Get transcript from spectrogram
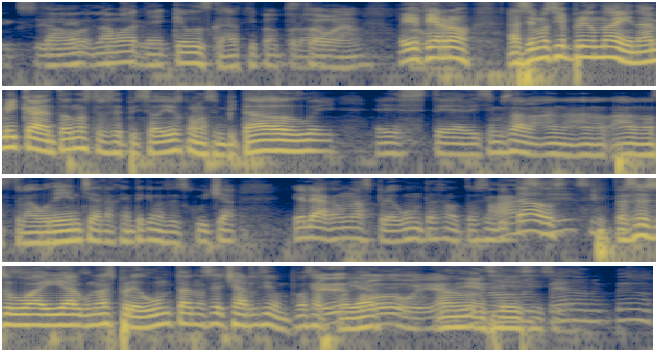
Excelente. la vamos a tener que buscar aquí para probar. bueno, Oye, está Fierro, hacemos siempre una dinámica en todos nuestros episodios con los invitados, güey. Este, decimos a, la- a- nuestra audiencia, a la gente que nos escucha, que le hagan unas preguntas a nuestros Ah, invitados. sí, sin Entonces subo ahí algunas preguntas, no sé, Charlie, si me puedes Hay de apoyar. todo, güey, ¿eh? Ah, Sí, sí, no, no sí, sí. pedo, no hay pedo.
